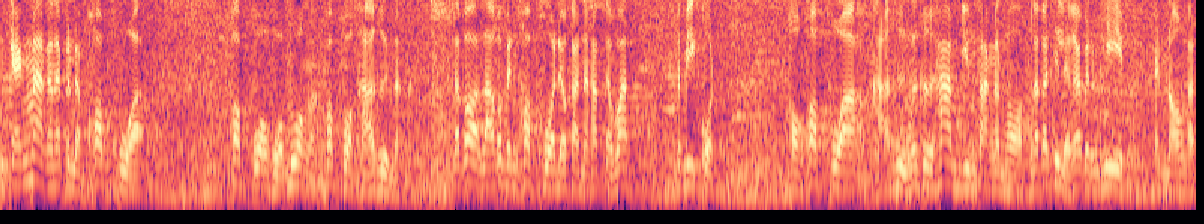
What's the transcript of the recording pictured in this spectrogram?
ำแก๊งมากนะ เป็นแบบครอบครัว ครอบครัวหัวม่วงอะครอบครัวขาหื่นอะแล้วก็เราก็เป็นครอบครัวเดียวกันนะครับ แต่ว่าจะมีกฎของครอบครัวขาหื่นก็คือห้ามยืมตังค์กันพอ แล้วก็ที่เหลือก็เป็นพี่เป็นน้องกัน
